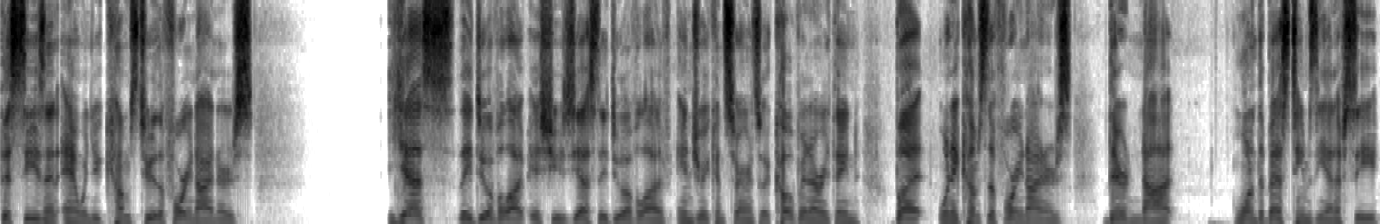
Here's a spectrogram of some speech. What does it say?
this season. And when it comes to the 49ers, yes, they do have a lot of issues. Yes, they do have a lot of injury concerns with COVID and everything. But when it comes to the 49ers, they're not one of the best teams in the NFC,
